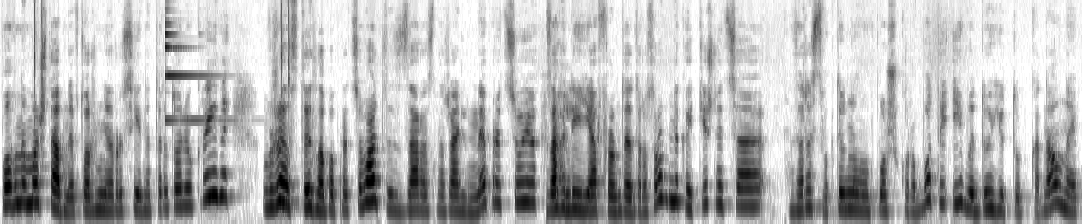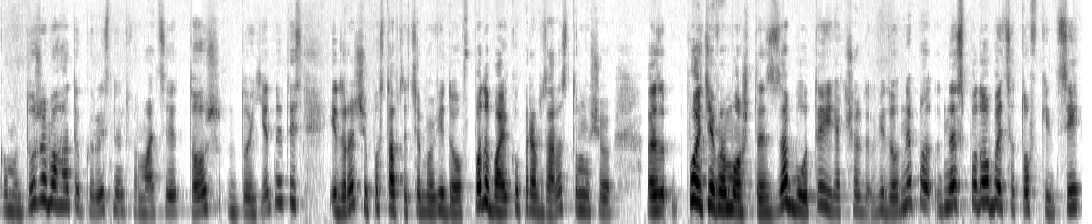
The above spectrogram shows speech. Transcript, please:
повномасштабне вторгнення Росії на територію України. Вже встигла попрацювати. Зараз, на жаль, не працюю. Взагалі, я фронтенд розробник, айтішниця. Зараз в активному пошуку роботи і веду YouTube канал, на якому дуже багато корисної інформації. Тож доєднуйтесь. І, до речі, поставте цьому відео вподобайку прямо зараз, тому що е, потім ви можете забути. Якщо відео не сподобається, то в кінці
